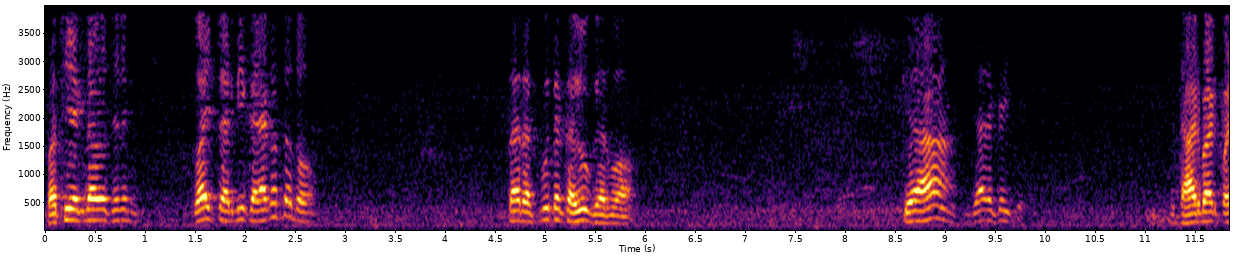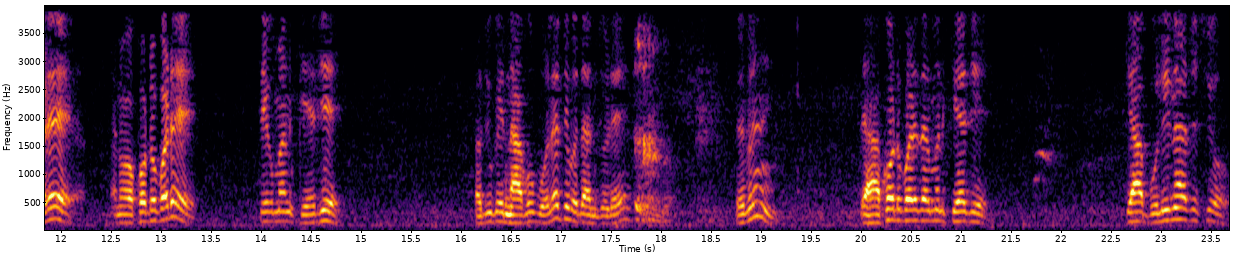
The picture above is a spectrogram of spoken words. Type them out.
પછી એક દાડો છે તોય ચરબી કર્યા કરતો હતો તાર રજપૂતે કહ્યું ઘરમાં કે હા, જયારે કઈ ધાડબાડ પડે અને વખોટો પડે, તે મને કહેજે. હજુ કઈ નાગુ બોલે છે બધાની જોડે? ને? તે આખોટ પડે ત્યારે મને કહેજે કે આ ભૂલી ના જશો.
